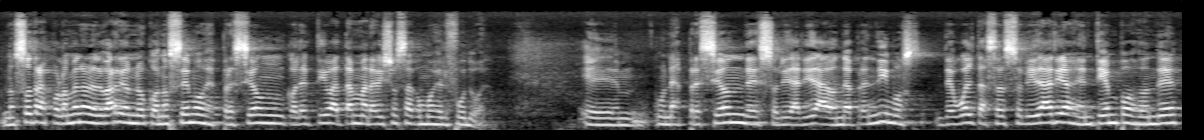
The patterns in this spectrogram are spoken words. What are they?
nosotras, por lo menos en el barrio, no conocemos expresión colectiva tan maravillosa como es el fútbol. Eh, una expresión de solidaridad, donde aprendimos de vuelta a ser solidarias en tiempos donde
